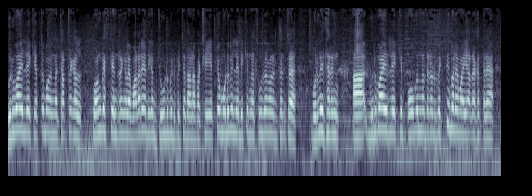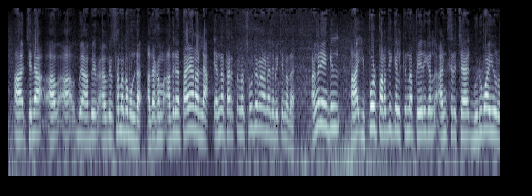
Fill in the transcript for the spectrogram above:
ഗുരുവായൂരിലേക്ക് എത്തുമോ എന്ന ചർച്ചകൾ കോൺഗ്രസ് കേന്ദ്രങ്ങളെ വളരെയധികം ചൂടുപിടിപ്പിച്ചതാണ്. പക്ഷേ ഏറ്റവും ഒടുവിൽ ലഭിക്കുന്ന സൂചനകൾ അനുസരിച്ച് മുരളീധരൻ ഗുരുവായൂരിലേക്ക് പോകുന്നതിനോട് വ്യക്തിപരമായി അദ്ദേഹത്തിന് ചില വിസമ്മതമുണ്ട്. അദ്ദേഹം അതിന് തയ്യാറല്ല എന്ന തരത്തിലുള്ള സൂചനകളാണ് ലഭിക്കുന്നത്. അങ്ങനെയെങ്കിൽ ഇപ്പോൾ പറഞ്ഞു കേൾക്കുന്ന പേരുകൾ അനുസരിച്ച് ഗുരുവായൂർ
